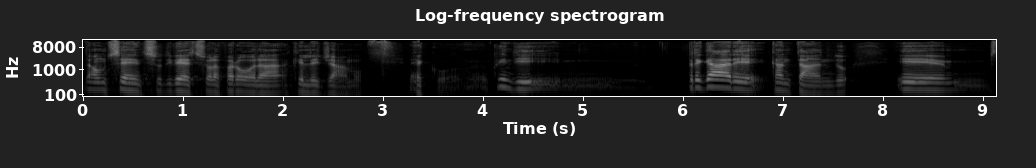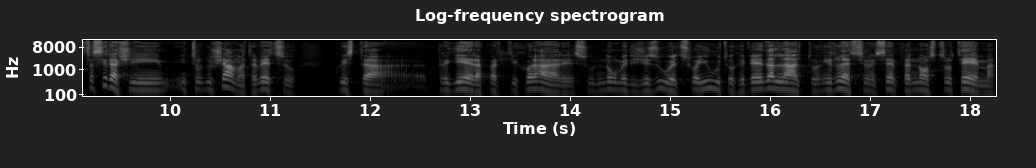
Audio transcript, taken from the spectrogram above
dà un senso diverso alla parola che leggiamo. Ecco, quindi pregare cantando. E stasera ci introduciamo attraverso questa preghiera particolare sul nome di Gesù e il suo aiuto che viene dall'alto in relazione sempre al nostro tema,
